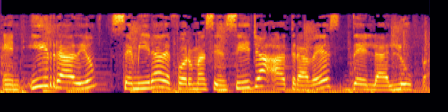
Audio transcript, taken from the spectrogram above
en iRadio se mira de forma sencilla a través de la lupa.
